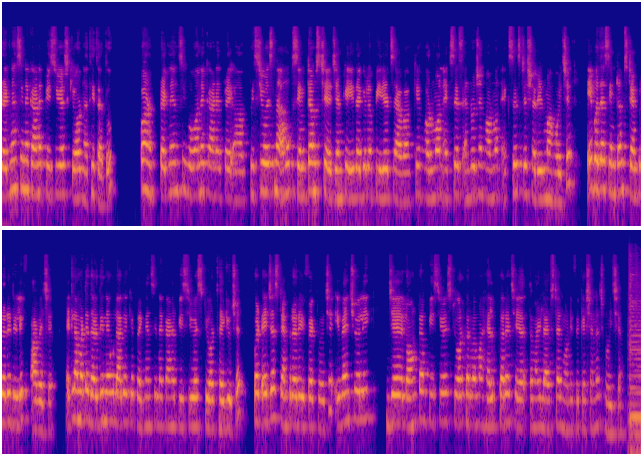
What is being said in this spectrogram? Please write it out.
પ્રેગ્નન્સીને કારણે પીસીઓએસ ક્યોર નથી થતું. પણ પ્રેગ્નન્સી હોવાને કારણે પીસીઓએસ ના અમુક સિમ્ટમ્સ છે, જેમ કે ઇરેગ્યુલર પીરિયડ્સ આવા કે hormone excess androgen hormone excess જે શરીરમાં હોય છે, એ બધા સિમ્ટમ્સ ટેમ્પરરી રિલીફ આવે છે. એટલા માટે દર્દીને એવું લાગે કે પ્રેગ્નન્સીને કારણે પીસીઓએસ ક્યોર થઈ ગયું છે બટ એ જસ્ટ ટેમ્પરરી ઇફેક્ટ હોય છે. ઇવેન્ચ્યુઅલી જે લોંગ ટર્મ પીસીઓએસ ક્યોર કરવામાં હેલ્પ કરે છે, તમારી લાઇફસ્ટાઇલ મોડિફિકેશન જ હોય છે.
